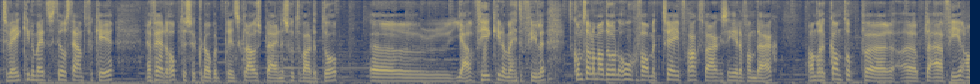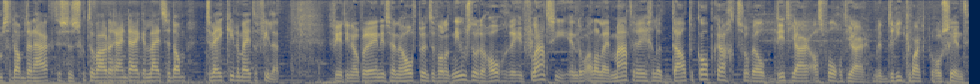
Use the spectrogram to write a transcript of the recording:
Twee kilometer stilstaand verkeer. En verderop tussen knooppunt Prins Klausplein en Dorp. Uh, ja, vier kilometer file. Het komt allemaal door een ongeval met twee vrachtwagens eerder vandaag. Andere kant op, uh, op de A4 Amsterdam-Den Haag... tussen Zoeterwoude, Rijndijk en Leidschendam... twee kilometer file. 14 over 1, dit zijn de hoofdpunten van het nieuws. Door de hogere inflatie en door allerlei maatregelen daalt de koopkracht... zowel dit jaar als volgend jaar met drie kwart procent.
